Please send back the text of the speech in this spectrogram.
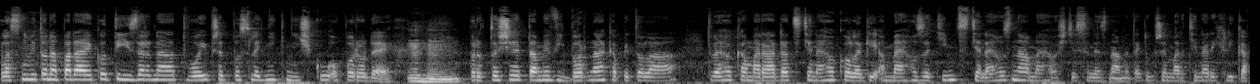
vlastně mi to napadá jako teaser na tvoji předposlední knížku o porodech, Mhm. protože tam je výborná kapitola tvého kamaráda, ctěného kolegy a mého zatím ctěného známého, ještě se neznáme tak dobře, Martina Rychlíka,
